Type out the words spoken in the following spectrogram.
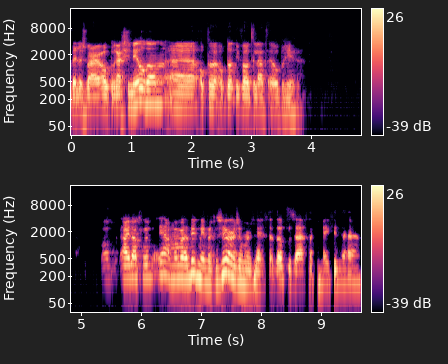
weliswaar operationeel dan, op, op dat niveau te laten opereren. Hij dacht van, ja, maar we hebben dit minder gezeur, zullen we zeggen. Dat is eigenlijk een beetje de,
